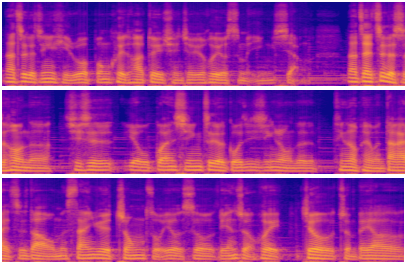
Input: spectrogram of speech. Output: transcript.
那这个经济体如果崩溃的话，对于全球又会有什么影响？那在这个时候呢，其实有关心这个国际金融的听众朋友们，大概也知道，我们三月中左右的时候，联准会就准备要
